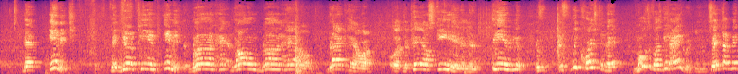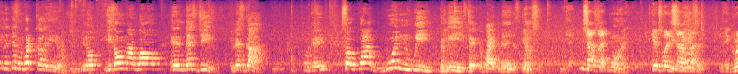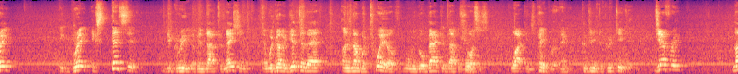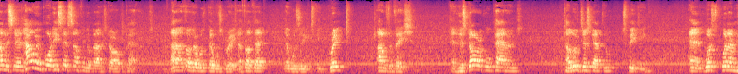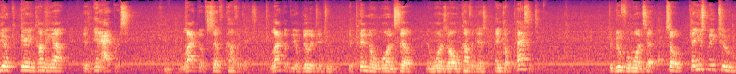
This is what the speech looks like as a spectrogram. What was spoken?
that image, that European image, the blonde hair, long blonde hair black hair or, or the pale skin and the thin lip, if, if we question that, most of us get angry. Mm-hmm. So it doesn't make any difference what color he is. Mm-hmm. You know, he's on my wall and that's Jesus and that's God. Mm-hmm. Okay? So why wouldn't we believe that the white man is innocent? Okay. Sounds like, One. here's what it He's sounds innocent. like. A great, a great extensive degree of indoctrination, and we're gonna get to that on number 12 when we go back to Dr. Sure. Boyce's Watkins paper and continue to critique it. Jeffrey, Lonnie said, how important, he said something about historical patterns. I, I thought that was, that was great. I thought that, that was a, a great observation. And historical patterns, Talut just got through speaking, and what's, what I'm hear, hearing coming out is inaccuracy, lack of self-confidence, lack of the ability to depend on oneself and one's own confidence and capacity to do for oneself. So, can you speak to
